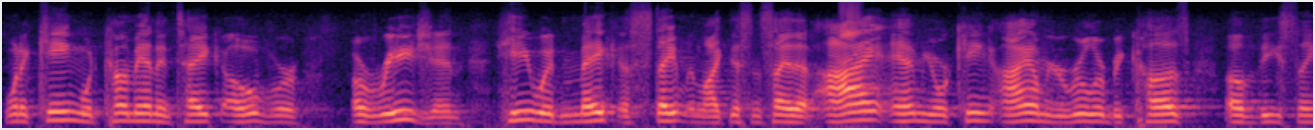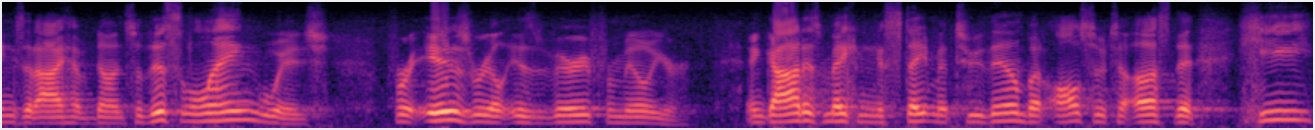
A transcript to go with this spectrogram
when a king would come in and take over a region, he would make a statement like this and say that I am your king, I am your ruler because of these things that I have done. So this language for Israel is very familiar. And God is making a statement to them, but also to us, that He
